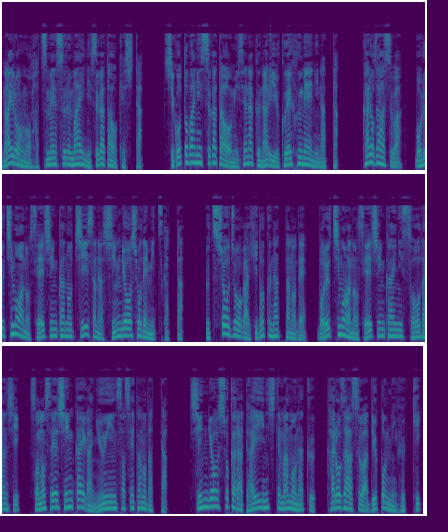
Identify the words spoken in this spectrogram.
ナイロンを発明する前に姿を消した。仕事場に姿を見せなくなり行方不明になった。カロザースは、ボルチモアの精神科の小さな診療所で見つかった。うつ症状がひどくなったので、ボルチモアの精神科医に相談し、その精神科医が入院させたのだった。診療所から退院して間もなく、カロザースはデュポンに復帰。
